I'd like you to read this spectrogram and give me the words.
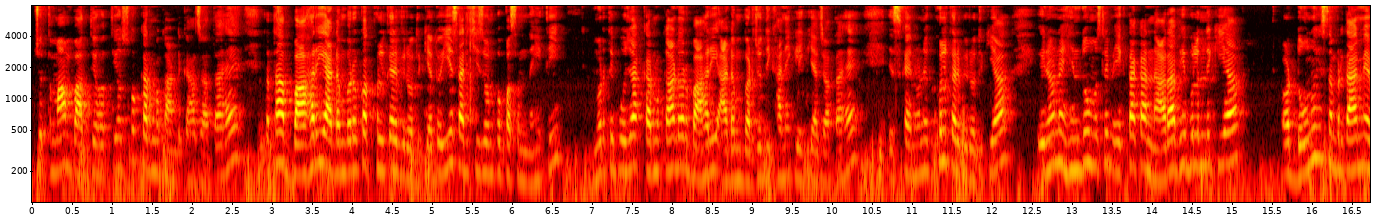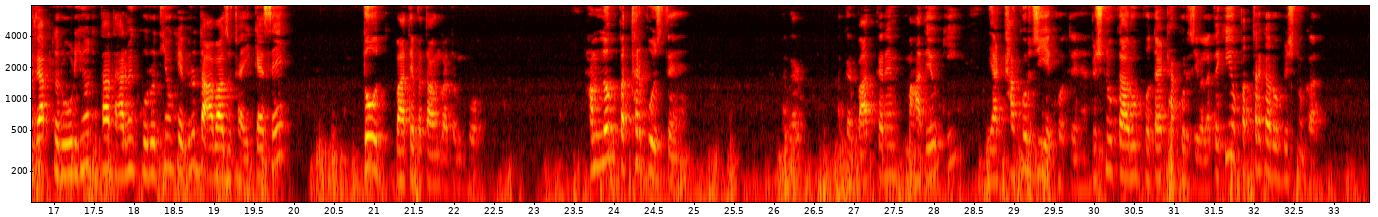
जो तमाम बातें होती हैं उसको कर्मकांड कहा जाता है तथा बाहरी आडंबरों का खुलकर विरोध किया। तो ये सारी चीज़ें उनको पसंद नहीं थी। मूर्ति पूजा, कर्मकांड और बाहरी आडंबर जो दिखाने के लिए किया जाता है, इसका इन्होंने खुलकर विरोध किया। इन्होंने हिंदू, मुस्लिम एकता का नारा भी बुलंद किया और दोनों ही संप्रदाय में व्याप्त रूढ़ियों तथा धार्मिक कुरुतियों के विरुद्ध आवाज़ उठाई। कैसे? दो बातें बताऊँगा तुमको। हम लोग पत्थर पूजते हैं। अगर अगर बात करें महादेव की या ठाकुर जी एक होते हैं विष्णु का रूप होता है ठाकुर जी वाला। देखिए पत्थर का रूप विष्णु का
